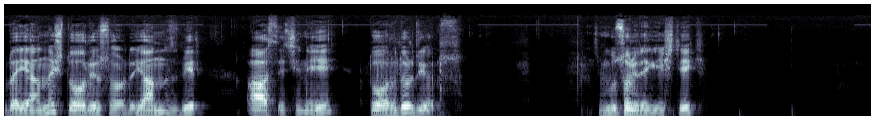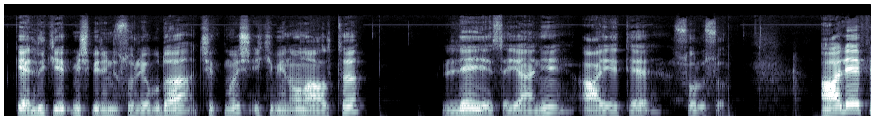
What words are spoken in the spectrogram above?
Bu da yanlış. Doğruyu sordu. Yalnız bir A seçeneği doğrudur diyoruz. Şimdi bu soruyu da geçtik. Geldik 71. soruya. Bu da çıkmış 2016 LYS yani AYT sorusu. ALF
